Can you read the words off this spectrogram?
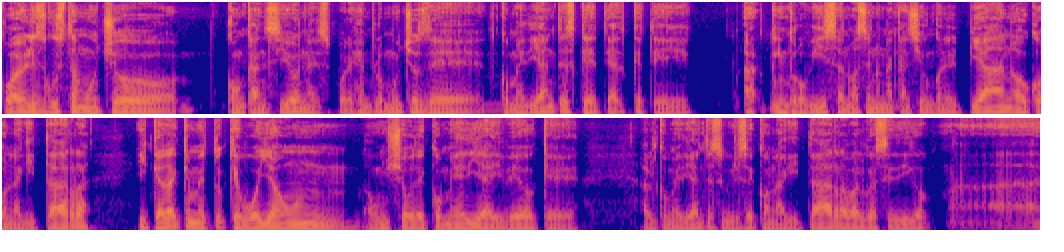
O a les gusta mucho con canciones, por ejemplo, muchos de comediantes que te, que te improvisan o hacen una canción con el piano o con la guitarra. Y cada que, me to- que voy a un, a un show de comedia y veo que al comediante subirse con la guitarra o algo así, digo, "Ah,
